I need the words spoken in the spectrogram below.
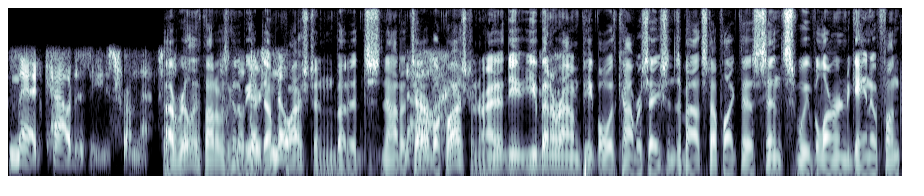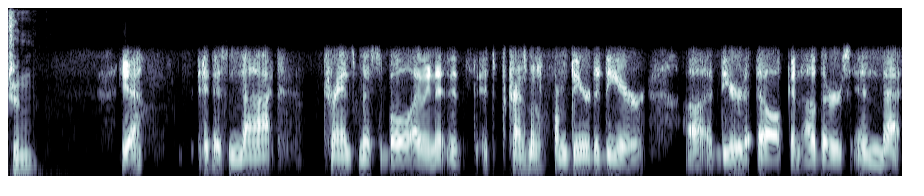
mad cow disease from that. I really thought it was going so to be a dumb no- question, but it's not a No. terrible question, right? You, you've been around people with conversations about stuff like this since we've learned gain of function. Yeah, it is not transmissible. I mean, it, it's it's transmissible from deer to deer, uh, deer to elk, and others in that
